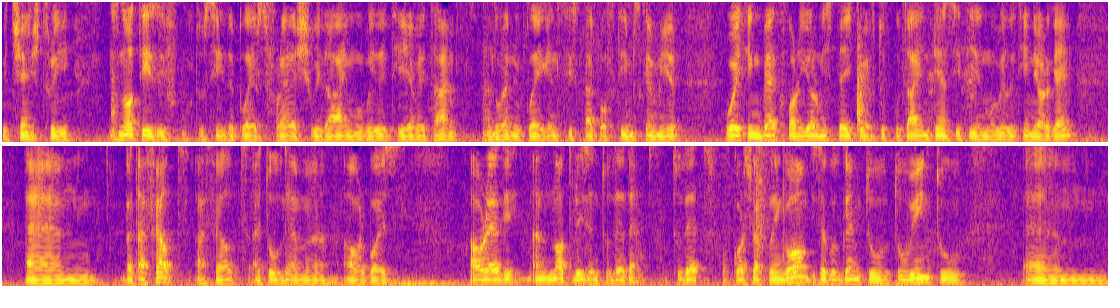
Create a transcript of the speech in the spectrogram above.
we changed three. It's not easy to see the players fresh with high mobility every time. And when we play against this type of teams, come here, waiting back for your mistake, you have to put high intensity and mobility in your game. Um, but I felt, I felt, I told them, uh, our boys are ready, and not reason to that. To that, of course, we are playing home. It's a good game to to win. To um,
